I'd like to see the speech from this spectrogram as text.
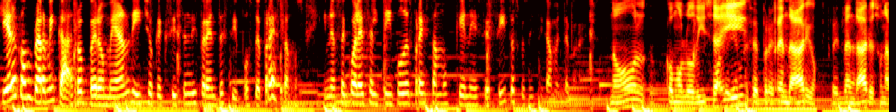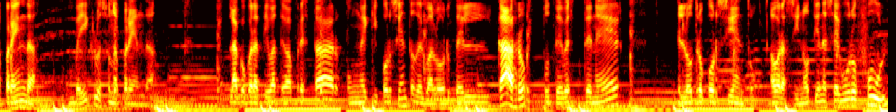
quiero comprar mi carro, pero me han dicho que existen diferentes tipos de préstamos y no sé cuál es el tipo de préstamo que necesito específicamente para eso. No, como lo dice ahí, prendario. Prendario es una prenda. Un vehículo es una prenda. La cooperativa te va a prestar un X por ciento del valor del carro. Tú debes tener el otro por ciento. Ahora, si no tienes seguro full,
